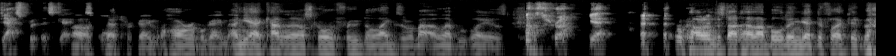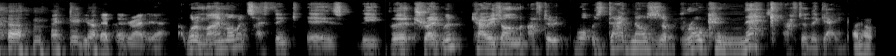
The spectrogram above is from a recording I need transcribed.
desperate. This game. Oh, So- desperate game. A horrible game. And yeah, Cantona scored through the legs of about 11 players. That's right. Yeah, Still can't understand how that ball didn't get deflected. But there you go. dead, dead right. Yeah. One of my moments, I think, is the Bert Trautmann carries on after what was diagnosed as a broken neck after the game, I know.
